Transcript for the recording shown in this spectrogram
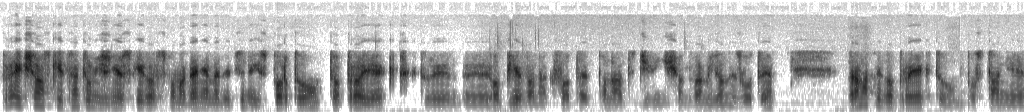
Projekt Śląskie Centrum Inżynierskiego Wspomagania Medycyny i Sportu to projekt, który y, opiewa na kwotę ponad 92 miliony złotych. W ramach tego projektu powstanie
